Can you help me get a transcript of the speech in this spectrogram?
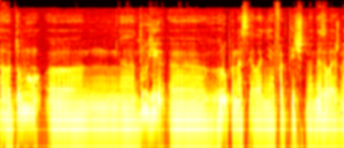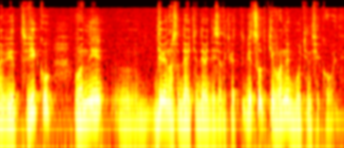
Е, Тому е, другі е, групи населення, фактично незалежно від віку, вони е, 99,9% вони будуть інфіковані.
